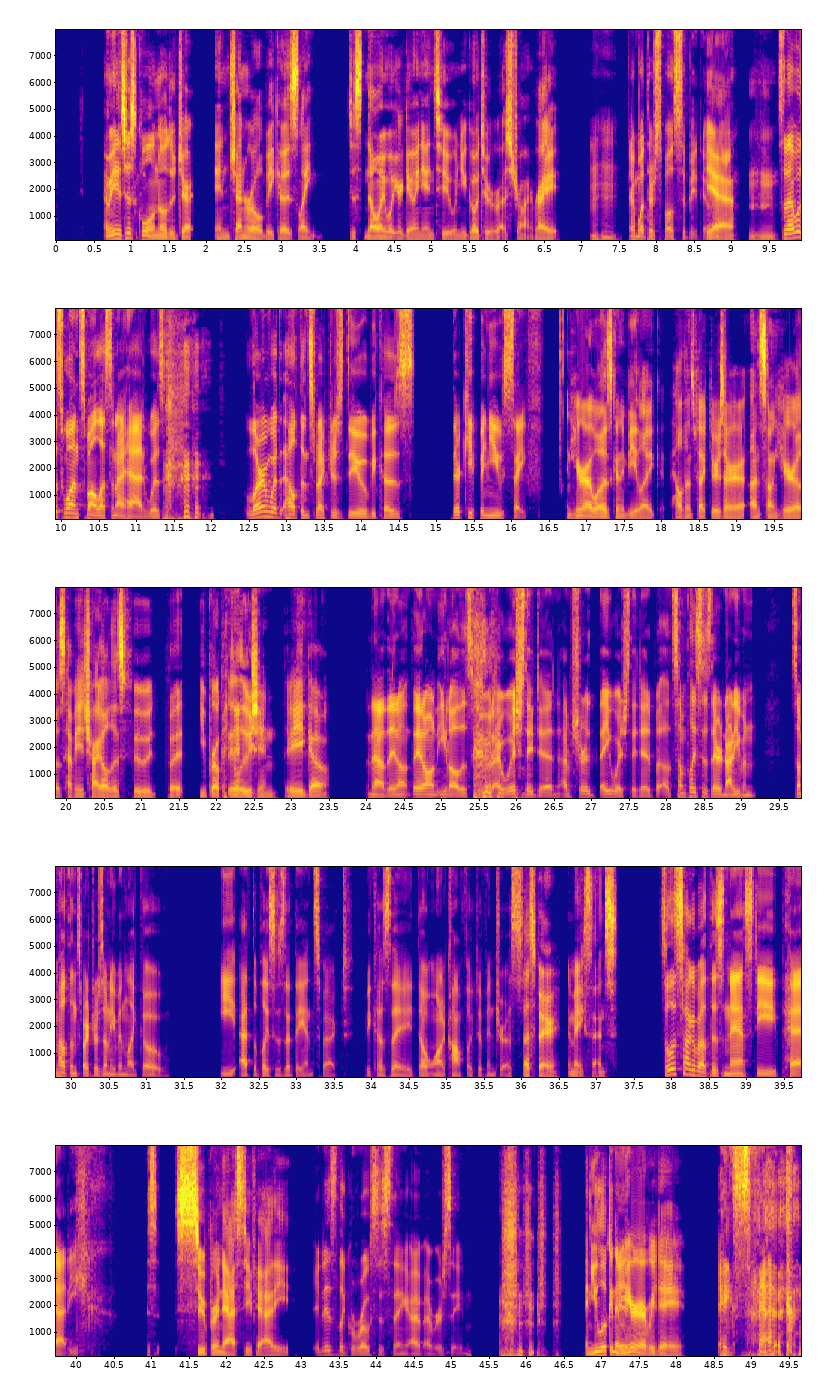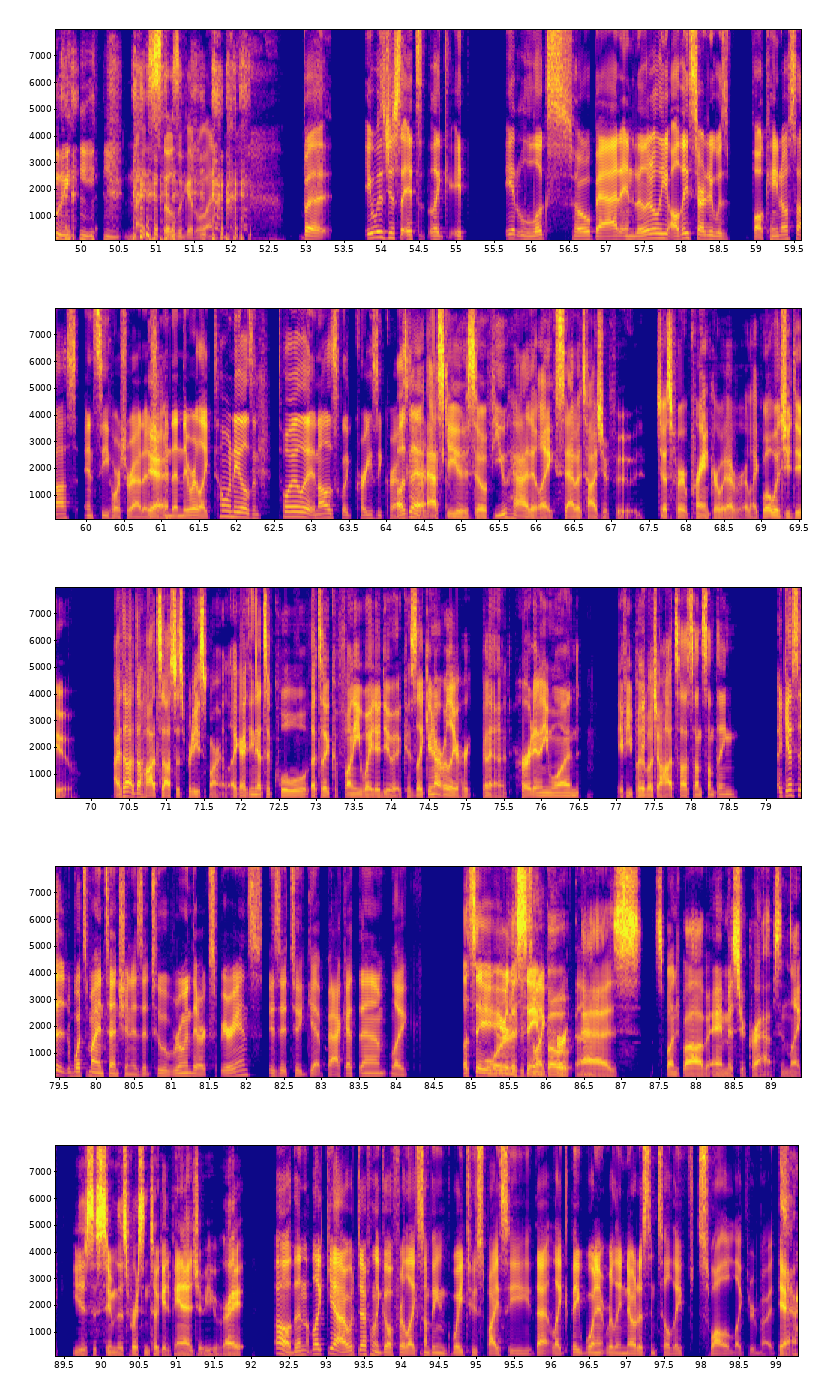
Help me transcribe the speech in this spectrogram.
I mean, it's just cool to know the ge- in general because like just knowing what you're going into when you go to a restaurant, right? hmm and what they're supposed to be doing. Yeah. Mm-hmm. So that was one small lesson I had was learn what health inspectors do because they're keeping you safe. And here I was going to be like, health inspectors are unsung heroes having to try all this food, but you broke the illusion. there you go. No, they don't. They don't eat all this food. I wish they did. I'm sure they wish they did. But uh, some places they're not even. Some health inspectors don't even like go eat at the places that they inspect because they don't want a conflict of interest. That's fair. It makes sense. So let's talk about this nasty patty. This super nasty patty. It is the grossest thing I've ever seen. and you look in the It- mirror every day. Exactly. nice. That was a good one. But it was just it's like it it looks so bad and literally all they started was volcano sauce and seahorse radish Yeah. and then they were like toenails and toilet and all this like crazy crap. I was gonna they were just ask you. So if you had to like sabotage your food just for a prank or whatever, like what would you do? I thought the hot sauce was pretty smart. Like I think that's a cool, that's like a funny way to do it because like you're not really hurt, gonna hurt anyone if you put a bunch of hot sauce on something. I guess it, what's my intention? Is it to ruin their experience? Is it to get back at them? Like Let's say you're in the it to, same like, boat as SpongeBob and Mr. Krabs, and like you just assume this person took advantage of you, right? Oh, then like yeah, I would definitely go for like something way too spicy that like they wouldn't really notice until they swallowed like three bites. Yeah.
